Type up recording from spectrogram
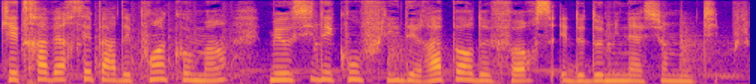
qui est traversée par des points communs, mais aussi des conflits, des rapports de force et de domination multiples.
